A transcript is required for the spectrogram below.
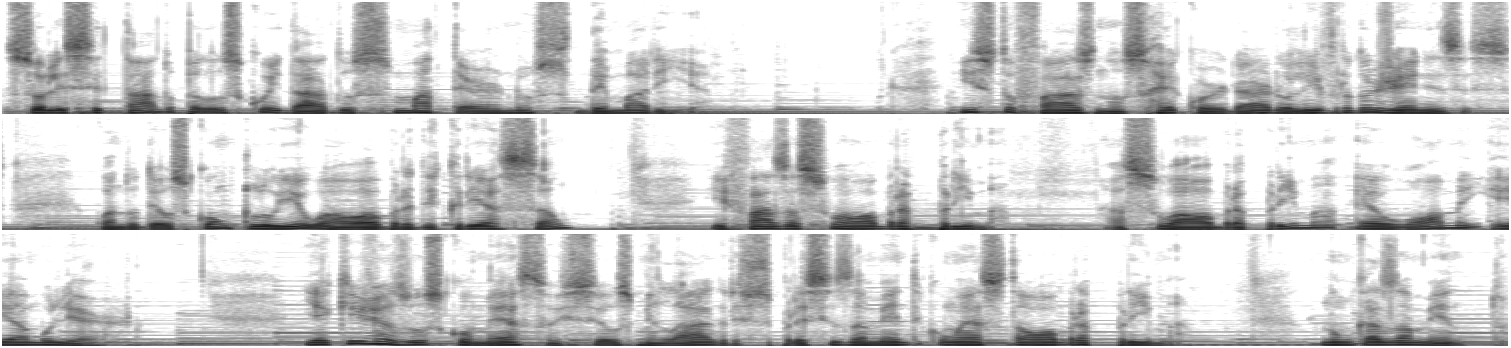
solicitado pelos cuidados maternos de Maria. Isto faz-nos recordar o livro do Gênesis, quando Deus concluiu a obra de criação e faz a sua obra-prima. A sua obra-prima é o homem e a mulher. E aqui Jesus começa os seus milagres precisamente com esta obra-prima, num casamento,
